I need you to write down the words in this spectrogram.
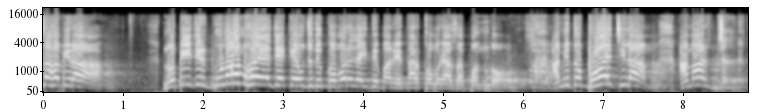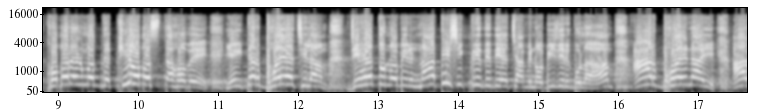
সাহাবিরা নবীজির গুলাম হয়ে যে কেউ যদি কবরে যাইতে পারে, তার কবরে আজাব বন্ধ। আমি তো ভয় ছিলাম, আমার কবরের মধ্যে কি অবস্থা হবে, এইটার ভয়ে ছিলাম। যেহেতু নবীর নাতি স্বীকৃতি দিয়েছে আমি নবীজির গুলাম, আর ভয় নাই, আর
